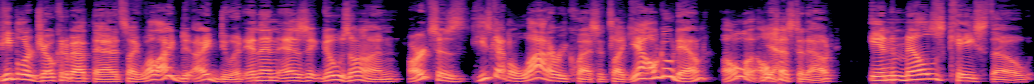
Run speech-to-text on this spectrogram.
people are joking about that. It's like, well, I'd, I'd do it. And then as it goes on, Art says he's got a lot of requests. It's like, yeah, I'll go down. I'll, I'll Yeah. test it out. In Mel's case, though,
